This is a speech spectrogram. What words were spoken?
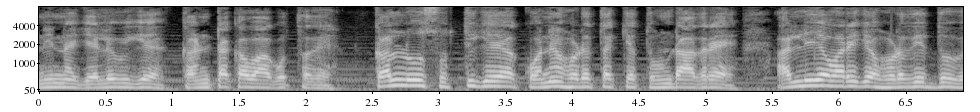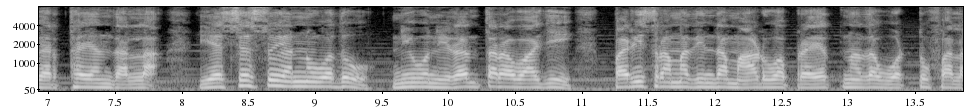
ನಿನ್ನ ಗೆಲುವಿಗೆ ಕಂಟಕವಾಗುತ್ತದೆ. ಕಲ್ಲು ಸುತ್ತಿಗೆಯ ಕೊನೆ ಹೊಡೆತಕ್ಕೆ ತುಂಡಾದರೆ ಅಲ್ಲಿಯವರೆಗೆ ಹೊಡೆದಿದ್ದು ವ್ಯರ್ಥ ಎಂದಲ್ಲ. ಯಶಸ್ಸು ಎನ್ನುವುದು ನೀವು ನಿರಂತರವಾಗಿ ಪರಿಶ್ರಮದಿಂದ ಮಾಡುವ ಪ್ರಯತ್ನದ ಒಟ್ಟು ಫಲ.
